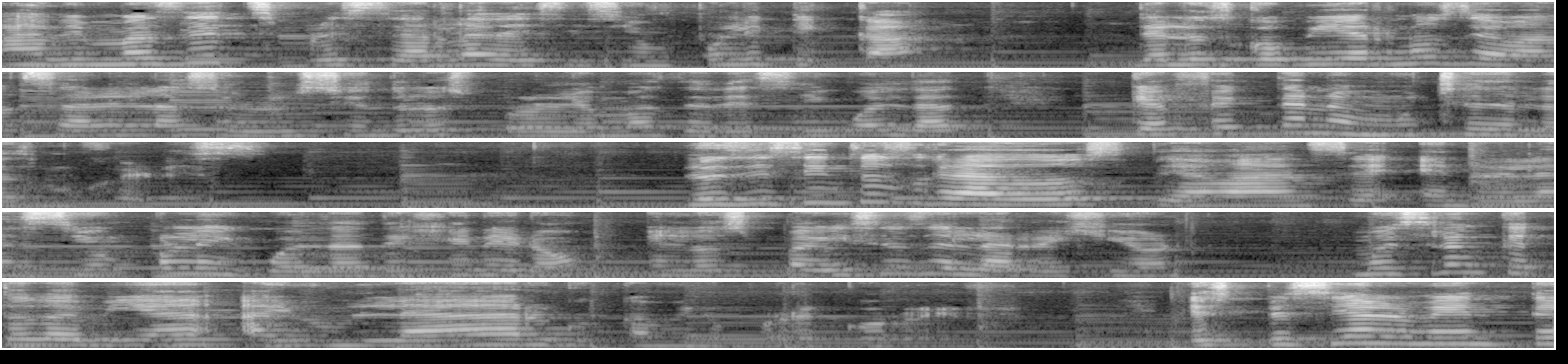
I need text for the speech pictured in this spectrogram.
Además de expresar la decisión política, de los gobiernos de avanzar en la solución de los problemas de desigualdad que afectan a muchas de las mujeres. Los distintos grados de avance en relación con la igualdad de género en los países de la región muestran que todavía hay un largo camino por recorrer, especialmente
